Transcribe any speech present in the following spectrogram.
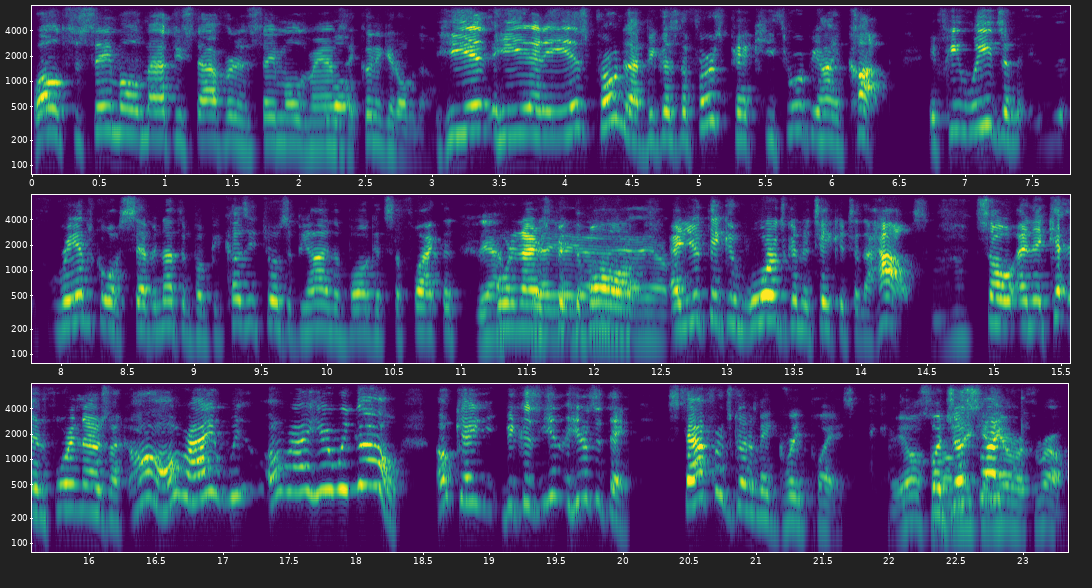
well, it's the same old Matthew Stafford and the same old Rams. Well, they couldn't get over them. He he and he is prone to that because the first pick he threw it behind Kupp. If he leads them, Rams go up seven nothing. But because he throws it behind, the ball gets deflected. Yeah. 49ers yeah, pick the ball, and you're thinking Ward's going to take it to the house. Mm-hmm. So and it and the 49ers like, oh, all right, we all right, here we go. Okay, because you know, here's the thing. Stafford's going to make great plays. But just like throw.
